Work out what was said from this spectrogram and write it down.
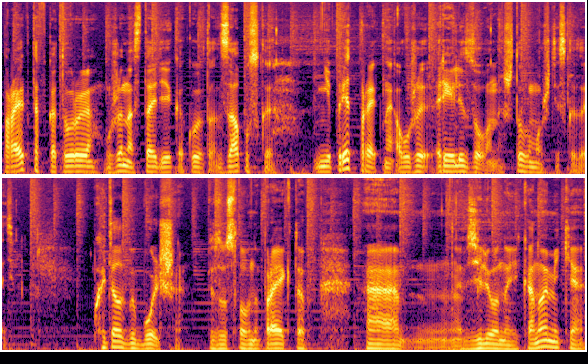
проектов, которые уже на стадии какого-то запуска, не предпроектны, а уже реализованы. Что вы можете сказать? хотелось бы больше, безусловно, проектов э, в зеленой экономике.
